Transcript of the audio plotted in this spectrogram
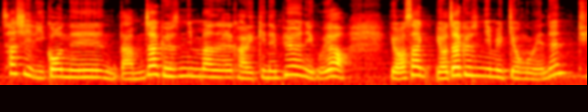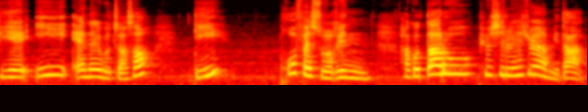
사실 이거는 남자 교수님만을 가리키는 표현이고요. 여자 여자 교수님일 경우에는 뒤에 en을 붙여서 die Professorin 하고 따로 표시를 해줘야 합니다.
